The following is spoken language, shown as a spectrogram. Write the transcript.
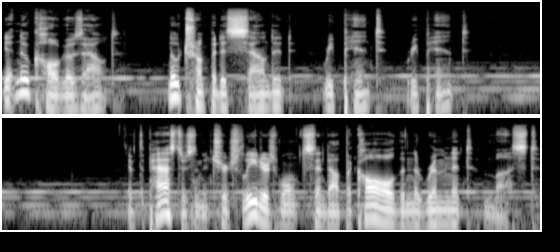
yet no call goes out, no trumpet is sounded, repent, repent. If the pastors and the church leaders won't send out the call, then the remnant must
